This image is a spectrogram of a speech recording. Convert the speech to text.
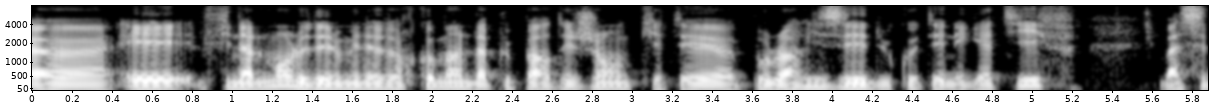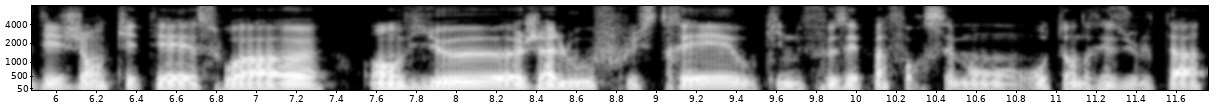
Euh, et finalement, le dénominateur commun de la plupart des gens qui étaient polarisés du côté négatif, bah, c'est des gens qui étaient soit envieux, jaloux, frustrés ou qui ne faisaient pas forcément autant de résultats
